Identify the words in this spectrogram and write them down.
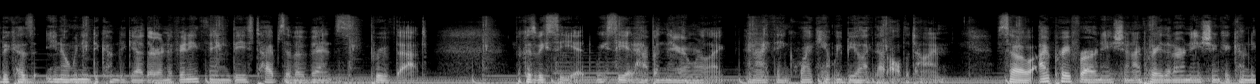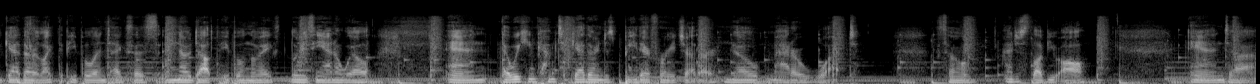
because, you know, we need to come together. And if anything, these types of events prove that. Because we see it. We see it happen there, and we're like, and I think, why can't we be like that all the time? So I pray for our nation. I pray that our nation could come together like the people in Texas, and no doubt the people in Louisiana will, and that we can come together and just be there for each other no matter what. So I just love you all. And uh,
